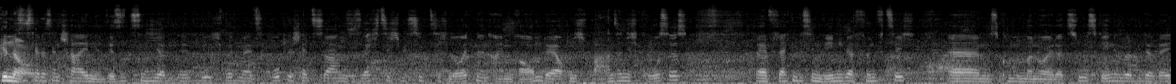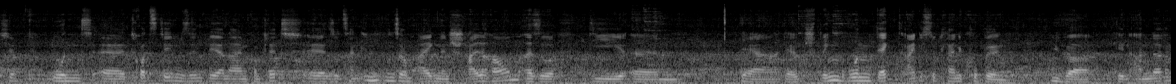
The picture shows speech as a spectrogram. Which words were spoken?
Genau. Das ist ja das Entscheidende. Wir sitzen hier, ich würde mal jetzt grob geschätzt sagen, so 60 bis 70 Leuten in einem Raum, der auch nicht wahnsinnig groß ist. Äh, vielleicht ein bisschen weniger, 50. Ähm, es kommen immer neue dazu, es gehen immer wieder welche. Und äh, trotzdem sind wir in einem komplett äh, sozusagen in unserem eigenen Schallraum. Also die, ähm, der, der Springbrunnen deckt eigentlich so kleine Kuppeln über den anderen,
